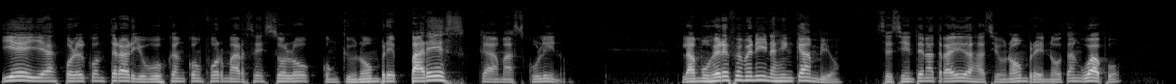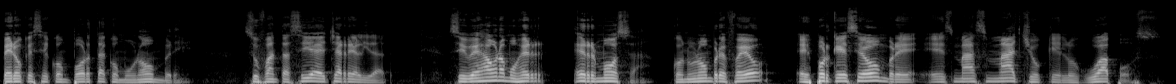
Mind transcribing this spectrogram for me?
Y ellas, por el contrario, buscan conformarse solo con que un hombre parezca masculino. Las mujeres femeninas, en cambio, se sienten atraídas hacia un hombre no tan guapo, pero que se comporta como un hombre. Su fantasía hecha realidad. Si ves a una mujer hermosa con un hombre feo, es porque ese hombre es más macho que los guapos.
